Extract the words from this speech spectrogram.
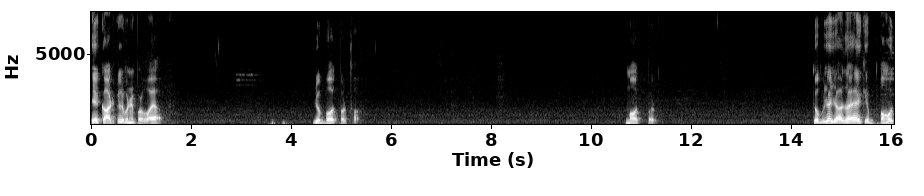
ایک آرٹیکل میں نے پڑھوایا۔ جو موت پر تھا۔ موت پر۔ تو مجھے یاد آیا کہ موت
